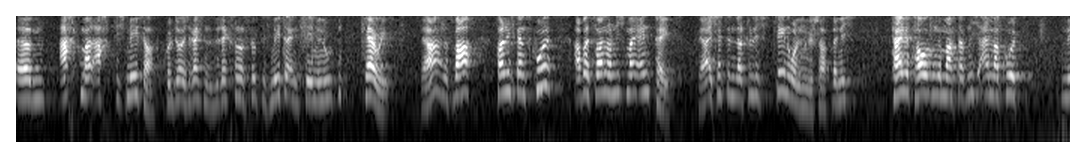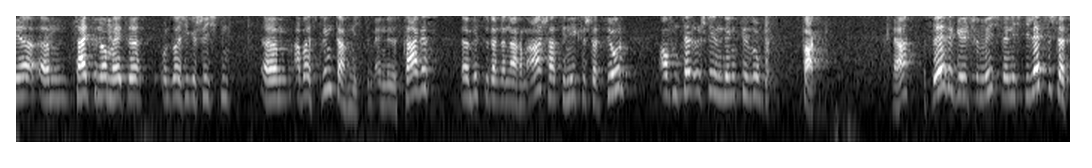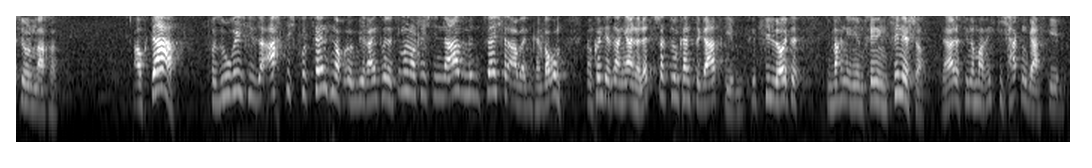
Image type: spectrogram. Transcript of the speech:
ähm, 8 mal 80 Meter, könnt ihr euch rechnen, 640 Meter in 10 Minuten Carries. Ja, das war, fand ich ganz cool, aber es war noch nicht mein Endpace. Ja, ich hätte natürlich zehn Runden geschafft, wenn ich keine Pausen gemacht habe, nicht einmal kurz mir ähm, Zeit genommen hätte und solche Geschichten. Ähm, aber es bringt doch nichts. Am Ende des Tages äh, bist du dann danach im Arsch, hast die nächste Station auf dem Zettel stehen und denkst dir so, fuck. Ja, dasselbe gilt für mich, wenn ich die letzte Station mache. Auch da versuche ich diese 80% noch irgendwie reinzubringen, dass ich immer noch durch die Nase mit dem Zwerchfell arbeiten kann. Warum? Man könnte ja sagen, ja, an der letzten Station kannst du Gas geben. Es gibt viele Leute, die machen in ihrem Training einen Finisher, ja, dass sie nochmal richtig Hackengas geben.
